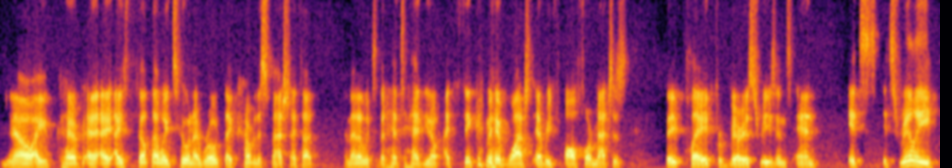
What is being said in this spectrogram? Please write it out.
You know, I of, I, I felt that way too, and I wrote, I covered this match, and I thought, and then I looked at their head to head. You know, I think I may have watched every all four matches they've played for various reasons, and it's it's really,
